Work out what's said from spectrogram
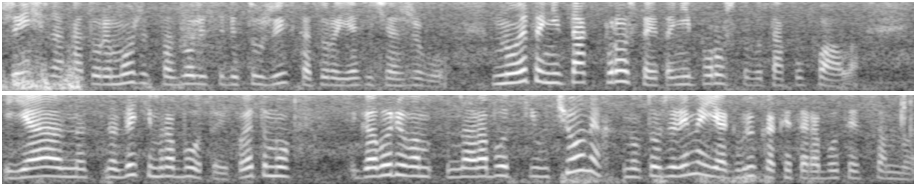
женщина, которая может позволить себе ту жизнь, которой я сейчас живу. Но это не так просто, это не просто вот так упало. Я над этим работаю, поэтому говорю вам наработки ученых, но в то же время я говорю, как это работает со мной.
